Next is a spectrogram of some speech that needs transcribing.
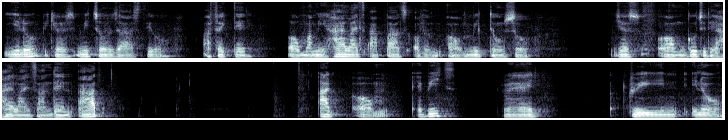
yellow because midtones are still affected or I mean highlights are parts of the of midtones so just um go to the highlights and then add add um a bit red green you know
